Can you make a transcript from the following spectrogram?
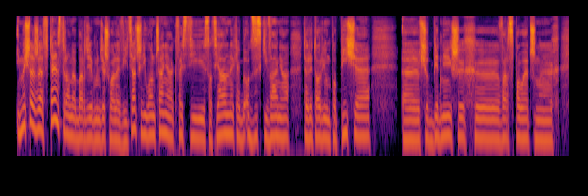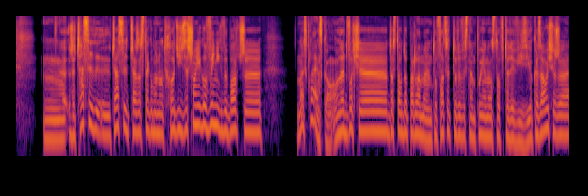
I myślę, że w tę stronę bardziej będzie szła lewica, czyli łączenia kwestii socjalnych, jakby odzyskiwania terytorium po PiSie wśród biedniejszych e, warstw społecznych. Mm, Że czasy, czasy Czarzastego będą odchodzić. Zresztą jego wynik wyborczy no jest klęską. On ledwo się dostał do parlamentu. Facet, który występuje non-stop w telewizji. Okazało się, że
